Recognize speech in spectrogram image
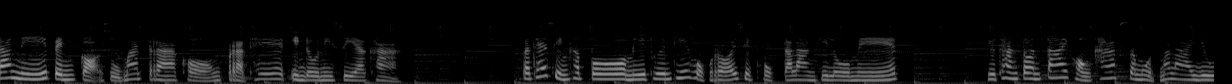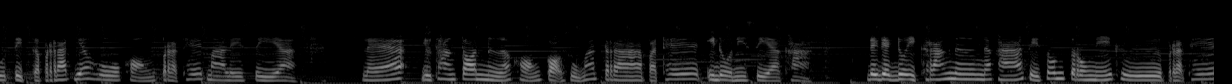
ด้านนี้เป็นเกาะสุมาตราของประเทศอินโดนีเซียค่ะ ประเทศสิงคโปร์มีพื้นที่ 616 ตารางกิโลเมตร อยู่ทางตอนใต้ของคาบสมุทรมาลายูติดกับรัฐยะโฮของประเทศมาเลเซีย และอยู่ทางตอนเหนือของเกาะสุมาตราประเทศอินโดนีเซียค่ะ เด็กๆดูอีกครั้งหนึ่งนะคะ สีส้มตรงนี้คือประเทศ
